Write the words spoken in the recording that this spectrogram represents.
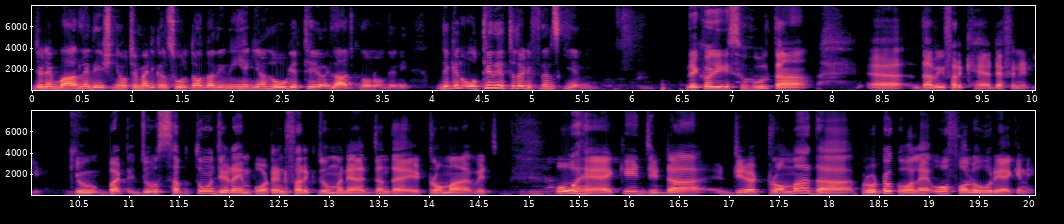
ਜਿਹੜੇ ਬਾਹਰਲੇ ਦੇਸ਼ ਨੇ ਉੱਥੇ ਮੈਡੀਕਲ ਸਹੂਲਤਾਂ ਉਦਾਂ ਦੀ ਨਹੀਂ ਹੈਗੀਆਂ ਲੋਕ ਇੱਥੇ ਇਲਾਜ ਕਰਾਉਣ ਆਉਂਦੇ ਨੇ। ਲੇਕਿਨ ਉੱਥੇ ਦੇ ਇੱਥੇ ਦਾ ਡਿਫਰੈਂਸ ਕੀ ਹੈ ਮੀਨ ਦੇਖੋ ਜੀ ਸਹੂਲਤਾਂ ਦਾ ਵੀ ਫ਼ਰਕ ਹੈ ਡੈਫੀਨਿਟਲੀ ਕਿਉਂ? ਬਟ ਜੋ ਸਭ ਤੋਂ ਜਿਹੜਾ ਇੰਪੋਰਟੈਂਟ ਫ਼ਰਕ ਜੋ ਮੰਨਿਆ ਜਾਂਦਾ ਹੈ ਟਰੋਮਾ ਵਿੱਚ, ਉਹ ਹੈ ਕਿ ਜਿਹੜਾ ਜਿਹੜਾ ਟਰੋਮਾ ਦਾ ਪ੍ਰੋਟੋਕਾਲ ਹੈ, ਉਹ ਫੋਲੋ ਹੋ ਰਿਹਾ ਹੈ ਕਿ ਨਹੀਂ?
